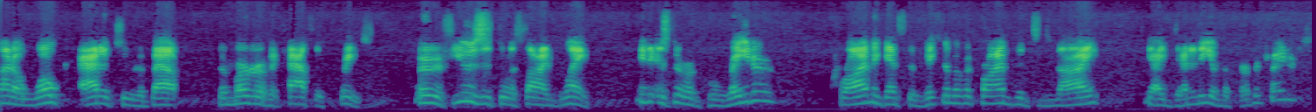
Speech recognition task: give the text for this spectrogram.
kind of woke attitude about the murder of a Catholic priest, where he refuses to assign blame, I mean, is there a greater crime against the victim of a crime than to deny the identity of the perpetrators?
